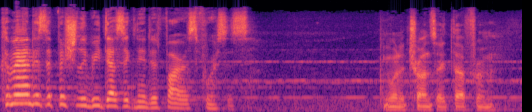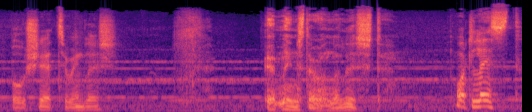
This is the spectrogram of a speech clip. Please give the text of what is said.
Command has officially redesignated Farah's forces. You want to translate that from bullshit to English? It means they're on the list. What list?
